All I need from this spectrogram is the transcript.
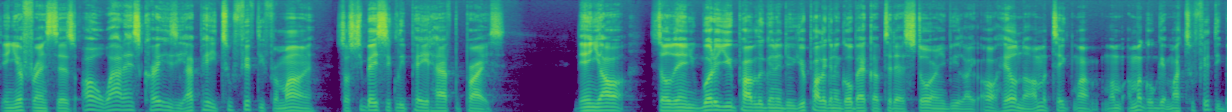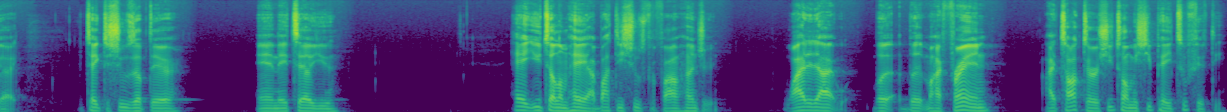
Then your friend says, "Oh wow, that's crazy. I paid 250 for mine." So she basically paid half the price. Then y'all so then what are you probably going to do? You're probably going to go back up to that store and be like, "Oh hell no, I'm going to take my I'm, I'm going to go get my 250 back." You take the shoes up there and they tell you, "Hey, you tell them, "Hey, I bought these shoes for 500." Why did I but but my friend, I talked to her, she told me she paid 250.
